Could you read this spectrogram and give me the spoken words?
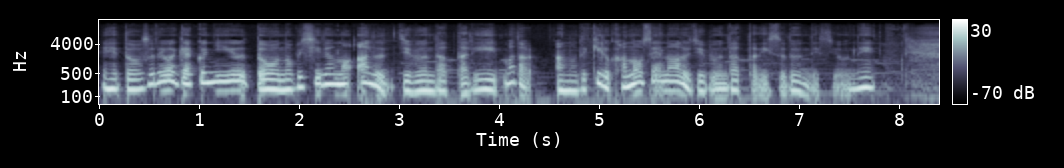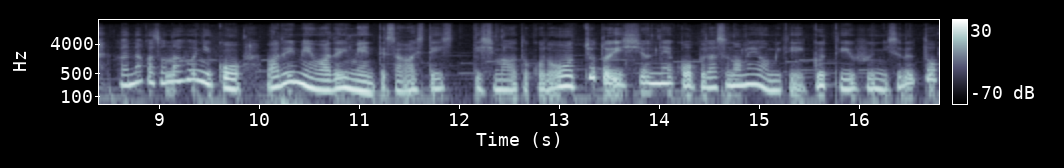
えーと、それは逆に言うと伸びしろのある自分だったりまだあのできる可能性のある自分だったりするんですよね。だからなんかそんな風にこう悪い面悪い面って探していってしまうところをちょっと一瞬ねこうプラスの面を見ていくっていう風にすると,、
